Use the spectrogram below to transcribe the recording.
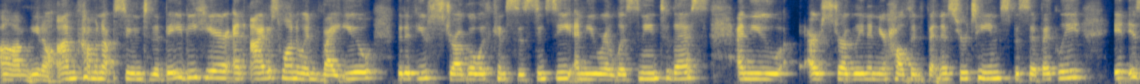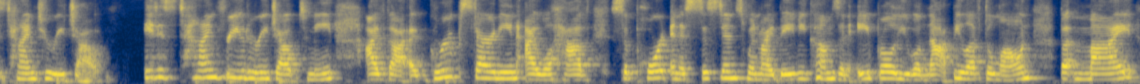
um, you know i'm coming up soon to the baby here and i just want to invite you that if you struggle with consistency and you are listening to this and you are struggling in your health and fitness routine specifically it is time to reach out it is time for you to reach out to me. I've got a group starting. I will have support and assistance when my baby comes in April. You will not be left alone. But my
